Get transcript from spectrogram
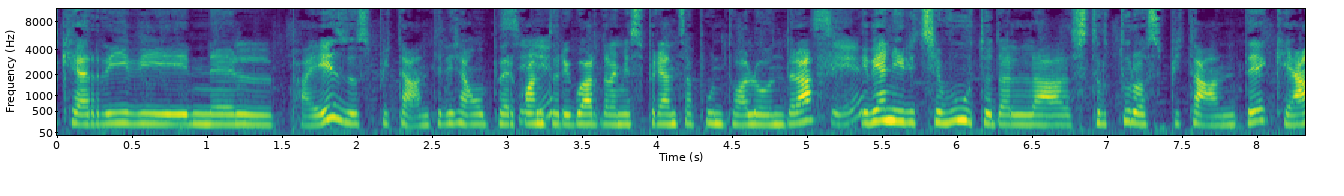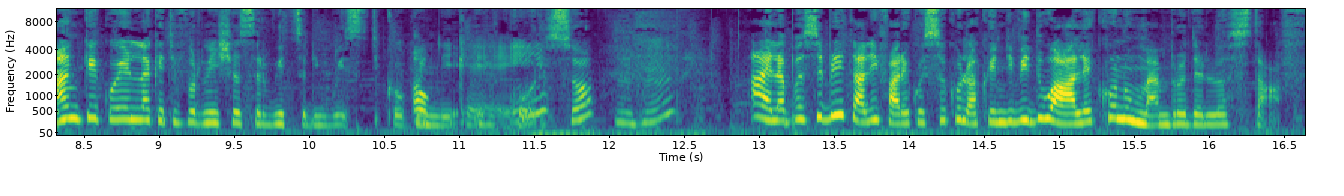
che arrivi nel paese ospitante, diciamo per Sì. quanto riguarda la mia esperienza appunto a Londra, Sì. e vieni ricevuto dalla struttura ospitante, che è anche quella che ti fornisce il servizio linguistico, quindi Ok. il corso, Mhm. Hai la possibilità di fare questo colloquio individuale con un membro dello staff.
